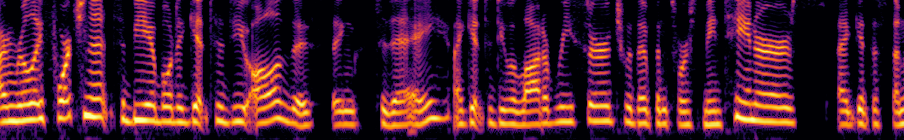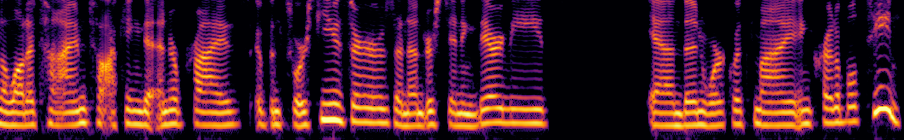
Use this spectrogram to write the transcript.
I'm really fortunate to be able to get to do all of those things today. I get to do a lot of research with open source maintainers. I get to spend a lot of time talking to enterprise open source users and understanding their needs, and then work with my incredible team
